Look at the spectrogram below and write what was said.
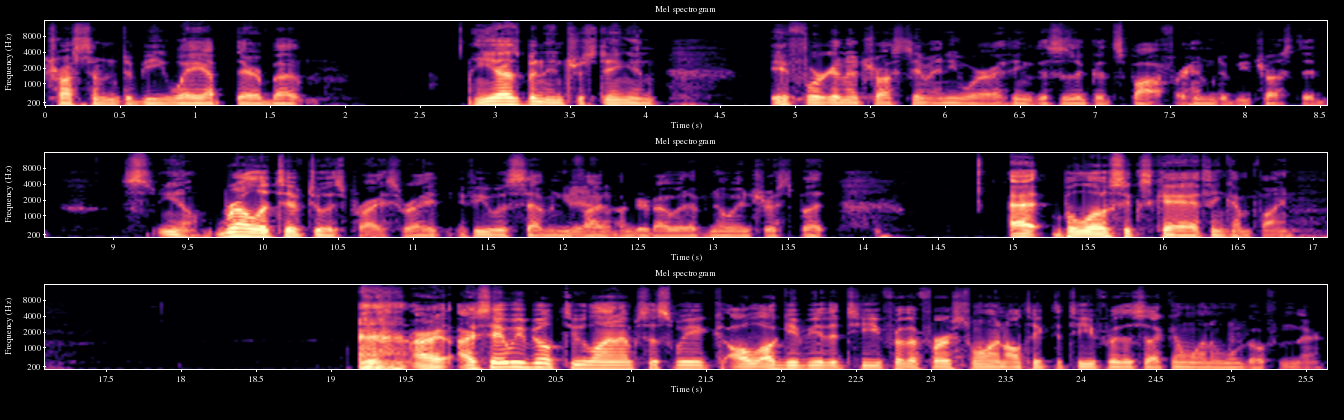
trust him to be way up there, but he has been interesting. And if we're gonna trust him anywhere, I think this is a good spot for him to be trusted you know, relative to his price, right? If he was 7500, yeah. I would have no interest, but at below 6k, I think I'm fine. All right, I say we built two lineups this week. I'll I'll give you the T for the first one. I'll take the T for the second one and we'll go from there.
